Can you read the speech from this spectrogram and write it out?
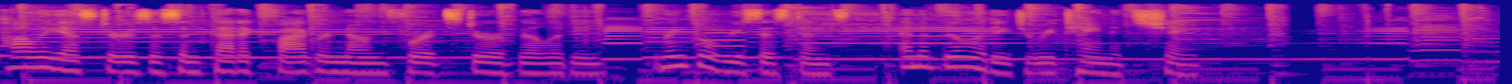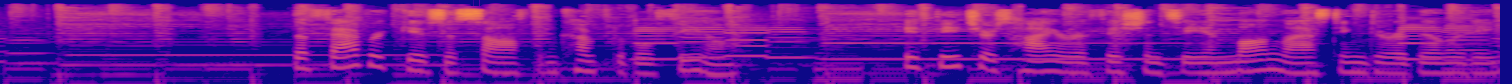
Polyester is a synthetic fiber known for its durability, wrinkle resistance, and ability to retain its shape. The fabric gives a soft and comfortable feel. It features higher efficiency and long lasting durability.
